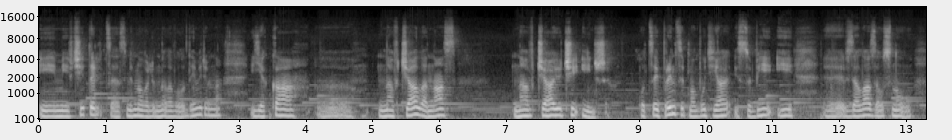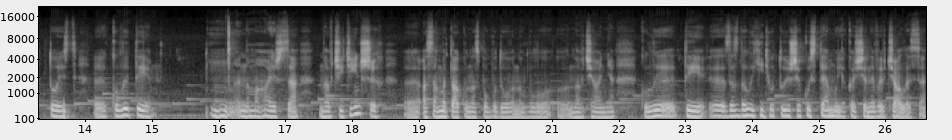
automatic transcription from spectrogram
І мій вчитель це Смірнова Людмила Володимирівна, яка е, навчала нас, навчаючи інших. Оцей принцип, мабуть, я і собі і е, взяла за основу. Тобто, е, коли ти намагаєшся навчити інших, е, а саме так у нас побудовано було навчання, коли ти заздалегідь готуєш якусь тему, яка ще не вивчалася,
